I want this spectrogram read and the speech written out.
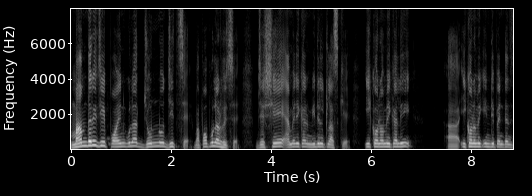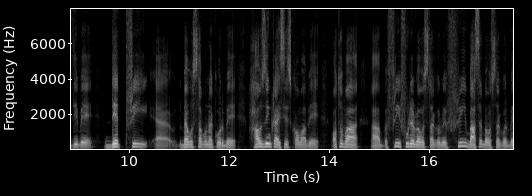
মামদানি যে পয়েন্টগুলোর জন্য জিতছে বা পপুলার হয়েছে যে সে আমেরিকার মিডল ক্লাসকে ইকোনমিক্যালি ইকোনমিক ইন্ডিপেন্ডেন্স দিবে ডেট ফ্রি ব্যবস্থাপনা করবে হাউজিং ক্রাইসিস কমাবে, অথবা ফ্রি ফুডের ব্যবস্থা করবে ফ্রি বাসের ব্যবস্থা করবে,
